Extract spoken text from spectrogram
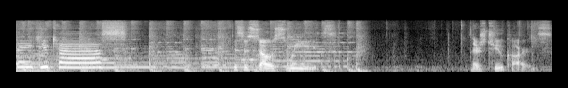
Thank you, Kass. This is so sweet. There's two cards.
